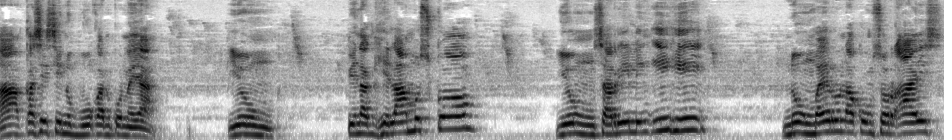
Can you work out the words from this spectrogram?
Ah, kasi sinubukan ko na yan. Yung pinaghilamos ko yung sariling ihi nung mayroon akong sore eyes,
